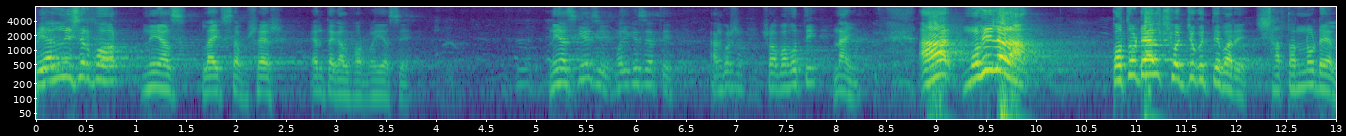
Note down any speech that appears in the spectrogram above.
বিয়াল্লিশের পর নিয়াজ লাইফ সাব শেষ, এন্তেকাল ফরমাই আছে নিয়াজ কি হয়েছে? মরি গেছে এতে সভাপতি নাই। আর মহিলারা কত ডেল সহ্য করতে পারে? সাতান্ন ডেল।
